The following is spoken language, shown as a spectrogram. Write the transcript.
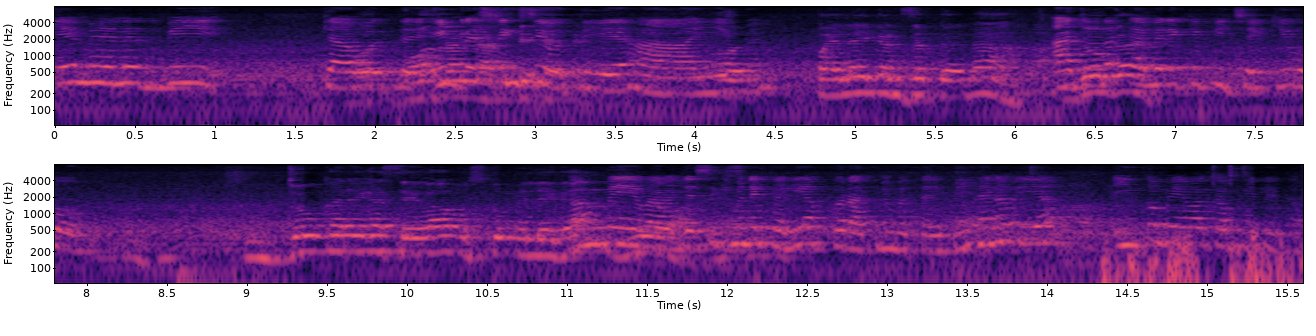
ये मेहनत भी क्या बोलते हैं इंटरेस्टिंग सी होती है। हाँ ये पहला ही कंसेप्ट है ना आज ना कैमरे के पीछे क्यों जो करेगा सेवा उसको मिलेगा मेवा। जैसे कि मैंने कल ही आपको रात में बताई थी है ना भैया? इनको मेवा कब मिलेगा?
